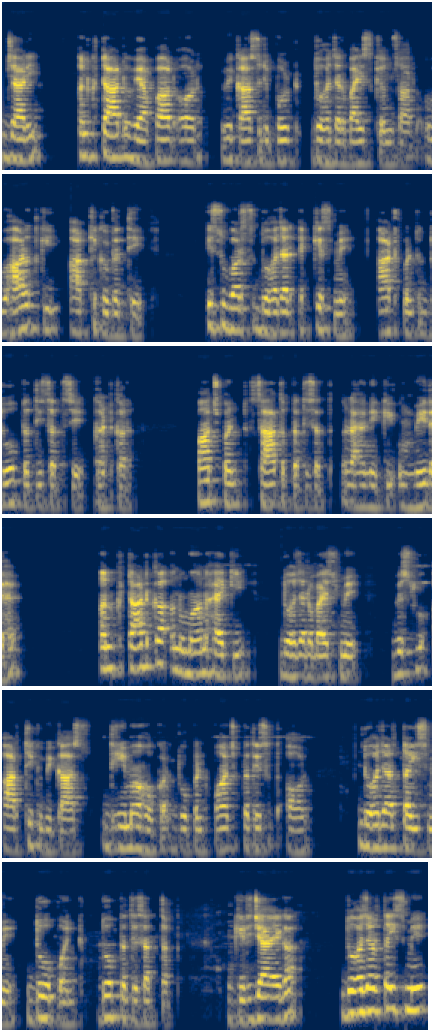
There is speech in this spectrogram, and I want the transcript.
जारी। अंकटाड व्यापार और विकास रिपोर्ट 2022 के अनुसार भारत की आर्थिक वृद्धि इस वर्ष 2021 में 8.2 प्रतिशत से घटकर 5.7 प्रतिशत रहने की उम्मीद है। अंकटाड का अनुमान है कि 2022 में विश्व आर्थिक विकास धीमा होकर 2.5 प्रतिशत और 2023 में 2.2 प्रतिशत तक गिर जाएगा। 2023 में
